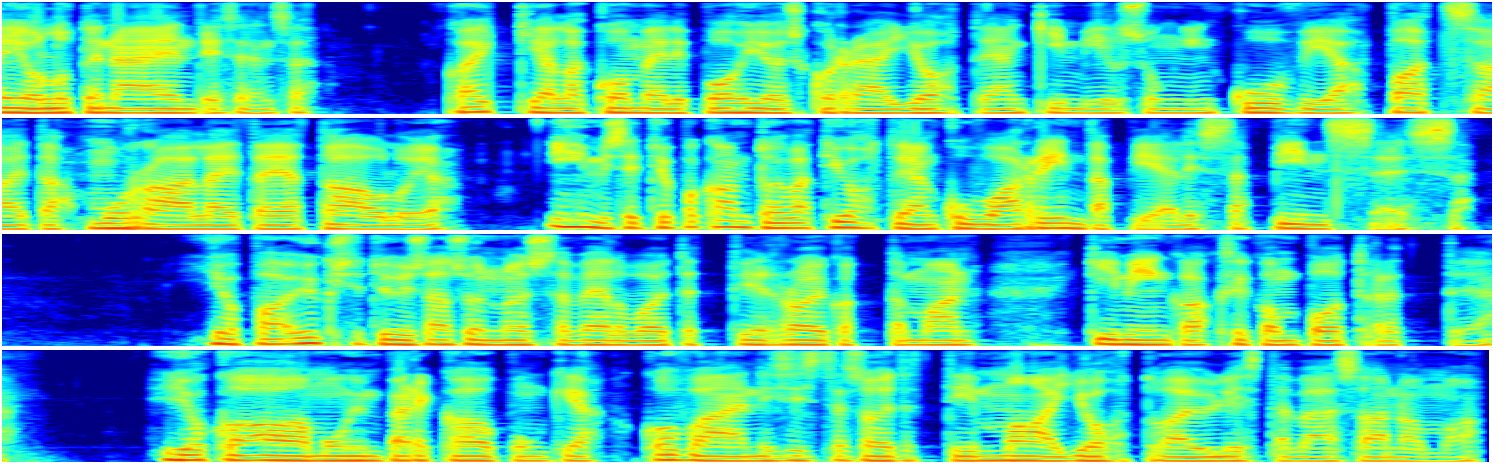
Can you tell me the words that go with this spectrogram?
ei ollut enää entisensä. Kaikkialla komeili Pohjois-Korean johtajan Kim Il-sungin kuvia, patsaita, muraaleita ja tauluja. Ihmiset jopa kantoivat johtajan kuvaa rintapielissä pinsseissä. Jopa yksityisasunnoissa velvoitettiin roikottamaan Kimin kaksikon potretteja. Joka aamu ympäri kaupunkia kovaäänisistä soitettiin maan johtoa ylistävää sanomaa.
